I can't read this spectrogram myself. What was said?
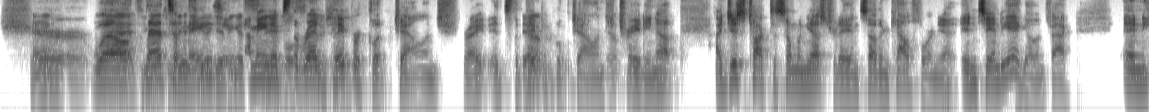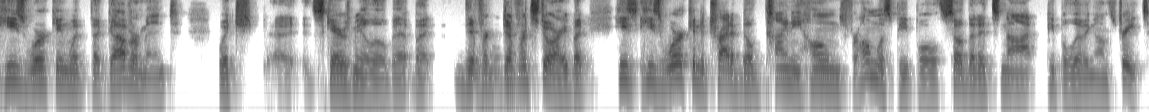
Sure. And well, that's amazing. I mean, it's the red paperclip challenge, right? It's the yep. paperclip challenge yep. trading up. I just talked to someone yesterday in Southern California, in San Diego, in fact, and he's working with the government, which uh, scares me a little bit, but different mm-hmm. different story. But he's he's working to try to build tiny homes for homeless people so that it's not people living on streets,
